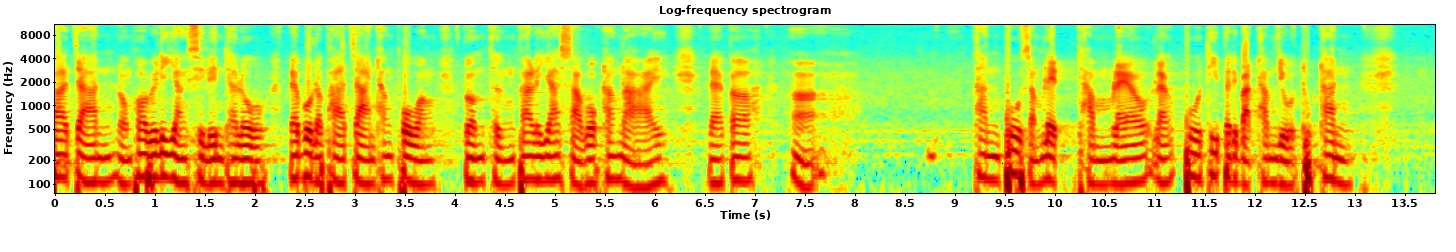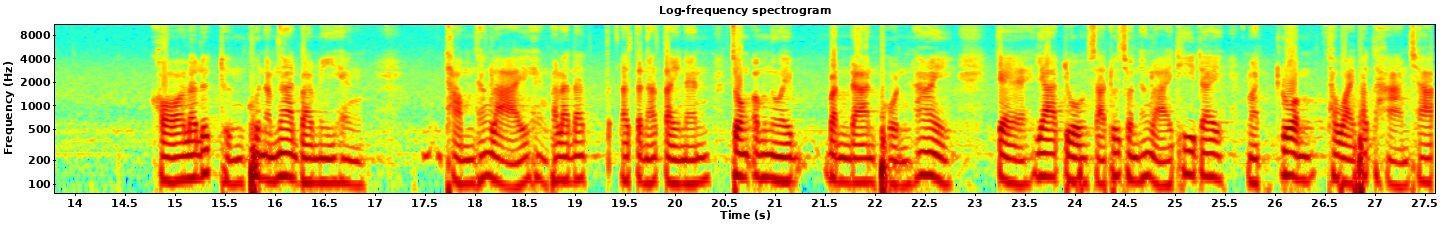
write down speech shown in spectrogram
พระอาจารย์ หลวงพ่อวิริยังศิรินทโล และบุรพาจารย์ทั้งปวง รวมถึงพระอริยสาวกทั้งหลาย และก็ท่านผู้สำเร็จทำแล้ว แล้วผู้ที่ปฏิบัติทำอยู่ทุกท่าน ขอระลึกถึงคุณอำนาจบารมีแห่ง ธรรมทั้งหลายแห่งพระรัตนตรัยนั้น จงอำนวยบันดาลผลให้ แก่ญาติโยมสาธุชนทั้งหลายที่ได้มาร่วมถวายพัฒหารเช้า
